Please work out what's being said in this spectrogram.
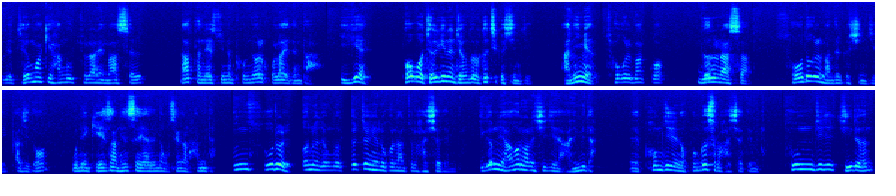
우리가 정확히 한국 출란의 맛을 나타낼 수 있는 품종을 골라야 된다. 이게 보고 즐기는 정도로 그칠 것인지 아니면 촉을 받고 늘어나서 소득을 만들 것인지까지도 우리는 계산해서 해야 된다고 생각을 합니다. 분수를 어느 정도 설정해 놓고 난투를 하셔야 됩니다. 지금 양으로 하는 시즌이 아닙니다. 예, 품질이 높은 것으로 하셔야 됩니다. 품질, 질은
